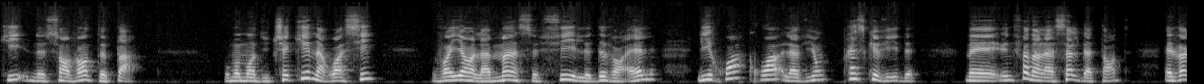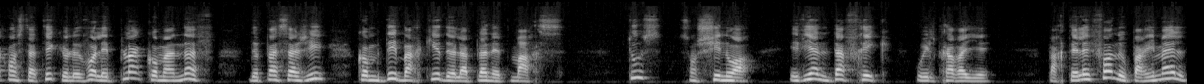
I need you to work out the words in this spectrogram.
qui ne s'en vante pas. Au moment du check-in à Roissy, voyant la mince file devant elle, l'Irois croit l'avion presque vide. Mais une fois dans la salle d'attente, elle va constater que le vol est plein comme un œuf de passagers comme débarqués de la planète Mars. Tous sont chinois et viennent d'Afrique où ils travaillaient. Par téléphone ou par email,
